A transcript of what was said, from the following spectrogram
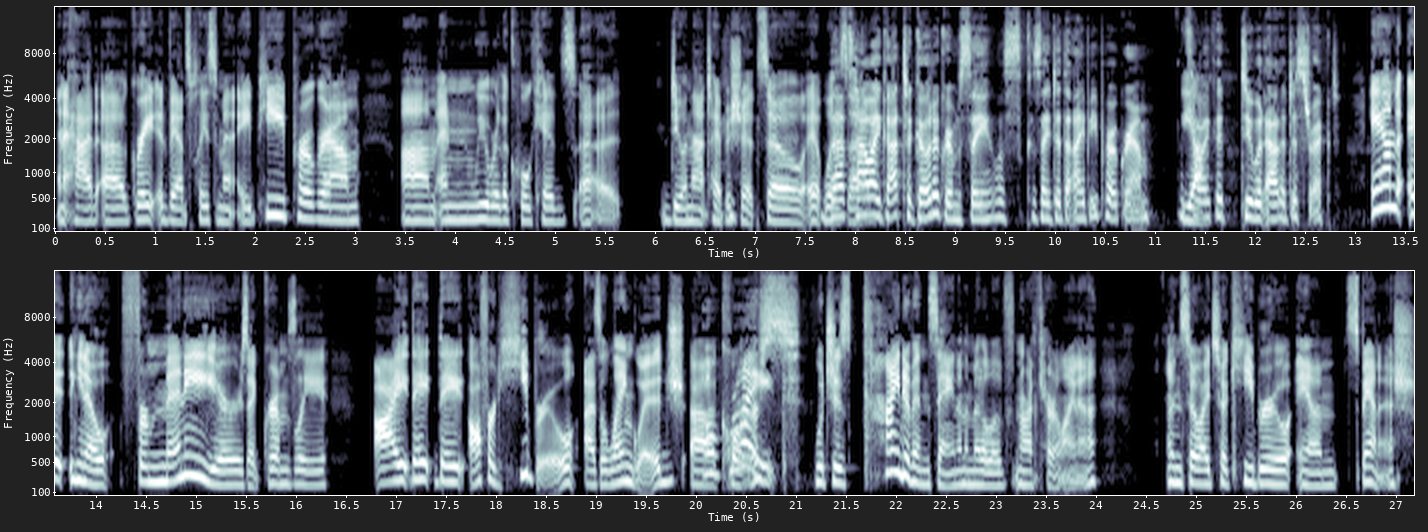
and it had a great advanced placement AP program. Um, and we were the cool kids uh, doing that type of shit. So it was. That's uh, how I got to go to Grimsley was because I did the IB program. That's Yeah. how I could do it out of district. And it, you know, for many years at Grimsley, I they they offered Hebrew as a language uh, Oh, course, right. which is kind of insane in the middle of North Carolina. And so I took Hebrew and Spanish.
